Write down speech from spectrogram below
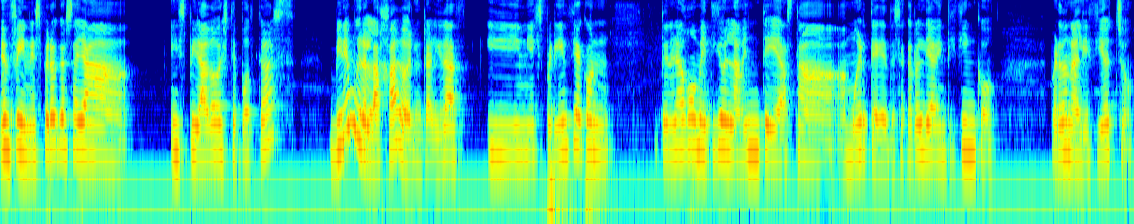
en fin, espero que os haya inspirado este podcast. Viene muy relajado en realidad y mi experiencia con tener algo metido en la mente hasta a muerte, de sacarlo el día 25, perdón, al 18.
